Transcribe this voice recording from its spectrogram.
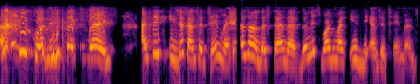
what do you expect? I think it's just entertainment. He doesn't understand that Dennis Rodman is the entertainment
